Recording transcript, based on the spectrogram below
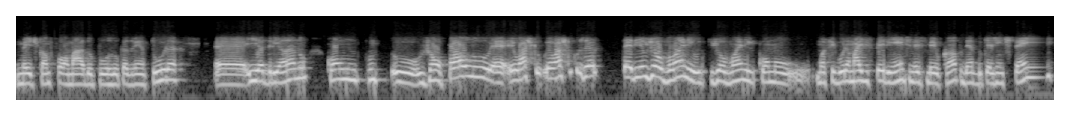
um meio de campo formado por Lucas Ventura é, e Adriano, com, o João Paulo. É, eu acho que eu acho que o Cruzeiro teria o Giovani, o Giovani como uma figura mais experiente nesse meio campo dentro do que a gente tem.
